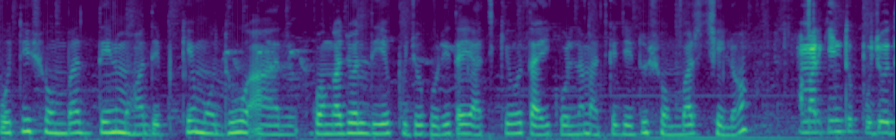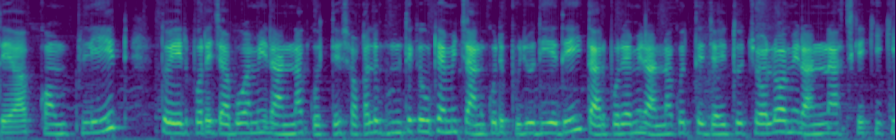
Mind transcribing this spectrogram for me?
প্রতি সোমবার দিন মহাদেবকে মধু আর গঙ্গা জল দিয়ে পুজো করি, তাই আজকেও তাই করলাম। আজকে যেহেতু সোমবার ছিল, আমার কিন্তু পুজো দেওয়া কমপ্লিট তো এরপরে যাব আমি রান্না করতে। সকালে ঘুম থেকে উঠে আমি চান করে পুজো দিয়ে দিই, তারপরে আমি রান্না করতে যাই। তো চলো আমি রান্না, আজকে কি কি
